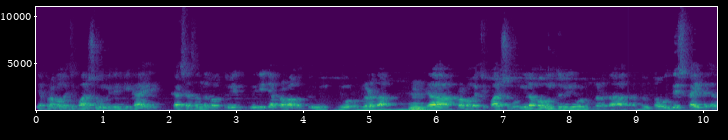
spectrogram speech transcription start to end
या प्रभागाची पार्श्वभूमी नेमकी काय आहे? कशा संदर्भात तुम्ही म्हणजे ज्या प्रभागात तुम्ही निवडणूक लढत आहात त्या प्रभागाची पार्श्वभूमीला बघून तुम्ही निवडणूक लढत आहात. तुमचा उद्देश काही त्याच्यात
